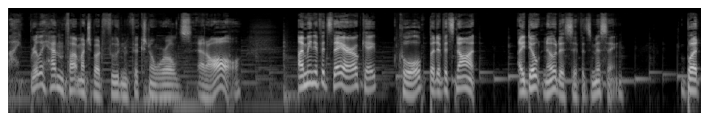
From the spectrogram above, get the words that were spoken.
I really hadn't thought much about food in fictional worlds at all. I mean, if it's there, okay, cool, but if it's not, I don't notice if it's missing. But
